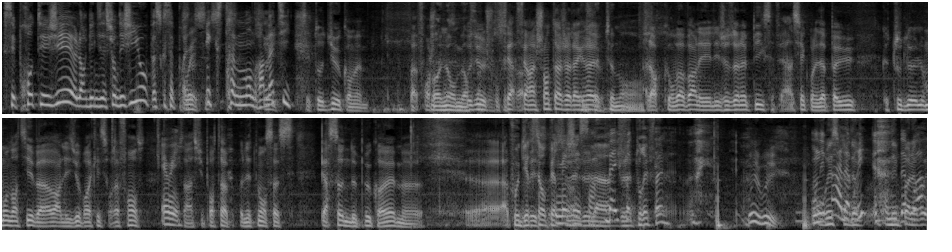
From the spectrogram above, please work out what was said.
c'est protéger l'organisation des JO, parce que ça pourrait être extrêmement dramatique. C'est odieux quand même. Enfin, franchement, non, mais odieux. je trouve faire, faire un chantage à la grève. Exactement. Alors qu'on va voir les, les Jeux Olympiques, ça fait un siècle qu'on les a pas eu que tout le, monde entier va avoir les yeux braqués sur la France. Eh c'est insupportable. Honnêtement, ça, personne ne peut quand même. Il euh, faut dire ça au personnel de la, bah, de la Tour Eiffel. Oui, oui. On n'est pas à l'abri. On n'est pas à l'abri.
